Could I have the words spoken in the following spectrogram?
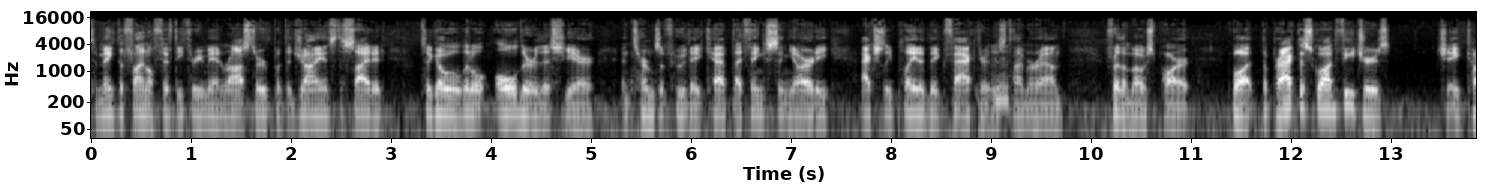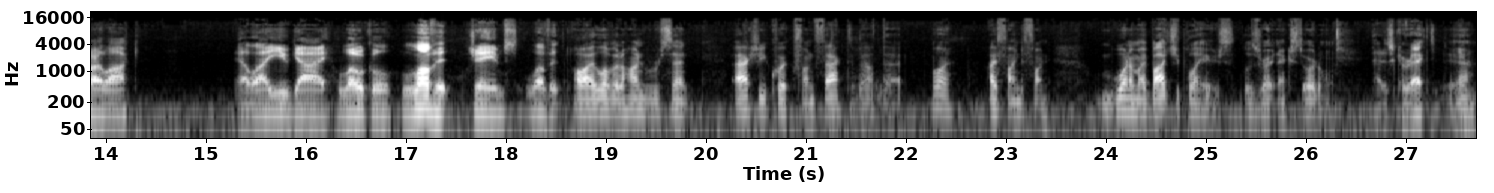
to make the final 53 man roster, but the Giants decided to go a little older this year in terms of who they kept. I think seniority actually played a big factor this mm-hmm. time around for the most part. But the practice squad features Jake Carlock, LIU guy, local. Love it, James. Love it. Oh, I love it 100%. Actually, quick fun fact about that. Well, I find it fun. One of my bocce players lives right next door to him. That is correct. Yeah. You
